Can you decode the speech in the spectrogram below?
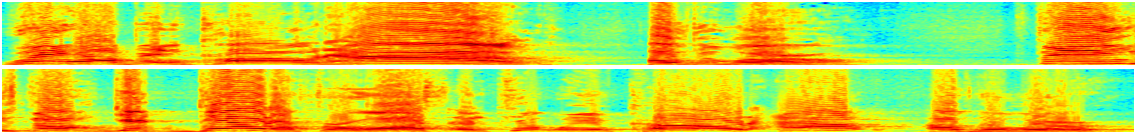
We have been called out of the world. Things don't get better for us until we've called out of the world.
